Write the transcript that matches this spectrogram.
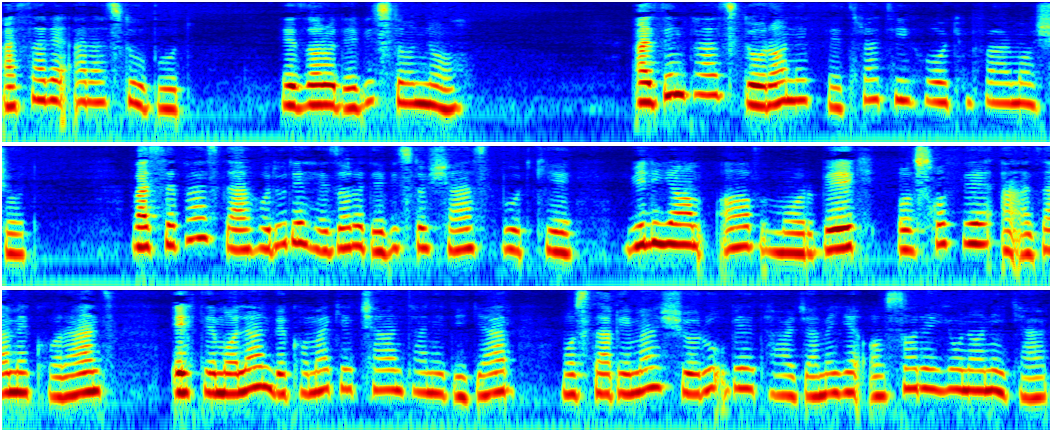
اثر ارسطو بود. 1209 از این پس دوران فطرتی حکم فرما شد و سپس در حدود 1260 بود که ویلیام آو موربک اسقف اعظم کرنت احتمالاً به کمک چند تن دیگر مستقیما شروع به ترجمه آثار یونانی کرد.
